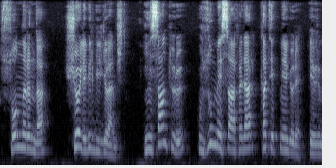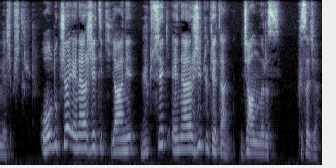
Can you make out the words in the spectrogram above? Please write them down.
sonlarında şöyle bir bilgi vermiştim. İnsan türü uzun mesafeler kat etmeye göre evrimleşmiştir. Oldukça enerjetik yani yüksek enerji tüketen canlılarız kısaca.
